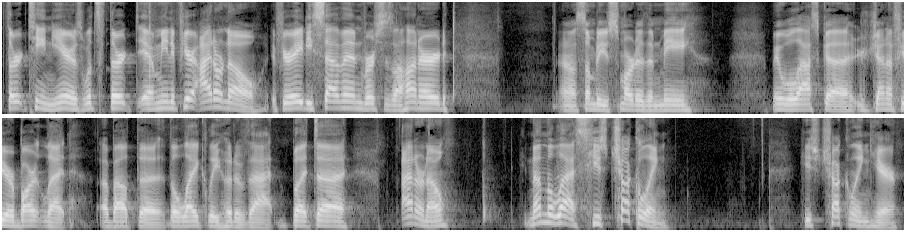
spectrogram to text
13 years. What's 13? I mean, if you're I don't know. If you're 87 versus 100, I don't know, somebody who's smarter than me. Maybe we'll ask uh, Jennifer Bartlett about the the likelihood of that. But uh, I don't know. Nonetheless, he's chuckling. He's chuckling here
